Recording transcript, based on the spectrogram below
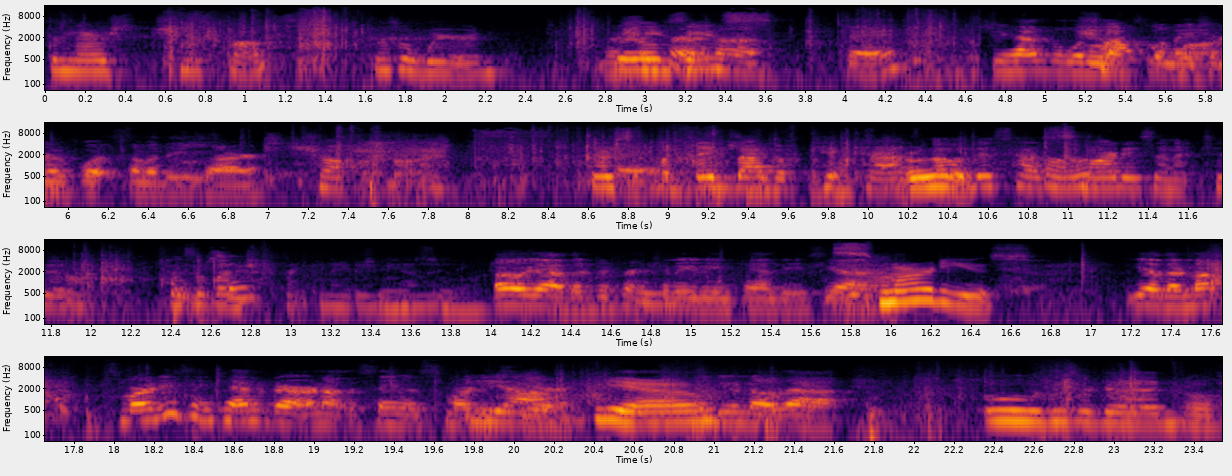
Then there's cheese puffs. Those are weird. They're different, huh? Okay. She has a little Chocolate explanation bar. of what some of these are. Chocolate bar. There's Okay. a big bag of Kit Kats. Ooh. Oh, this has Huh? Smarties in it too. Has a bunch say? of different Canadian candies. Oh yeah, they're different Canadian candies. Yeah. Smarties. Yeah, they're not. Smarties in Canada are not the same as Smarties Yeah. here. I Yeah. do know that. Ooh, these are good. Oh,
